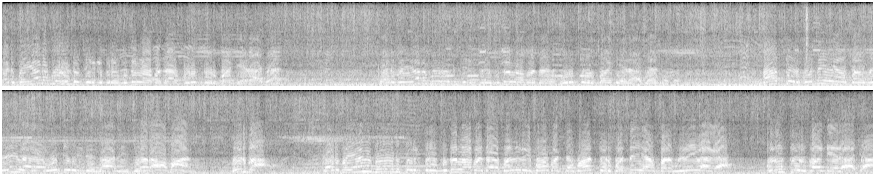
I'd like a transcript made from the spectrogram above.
கடுமையான போராட்டத்திற்கு பிறகு முதலாமதா குருத்தூர் பாண்டியராஜன். கடுமையான போராட்டத்திற்கு பிறகு முதலாவதா குருத்தூர் பாண்டியராஜன். மாத்தூர் பொன்னையாம்பலம் ஓட்டி வருகிற சாமி சிவராமன் வருமா கடுமையான போராட்டத்திற்கு பிறகு முதலாவதா மதுரை மாவட்டம் மாத்தூர் பொன்னையாம்பலம் நினைவாக குருத்தூர் பாண்டியராஜா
